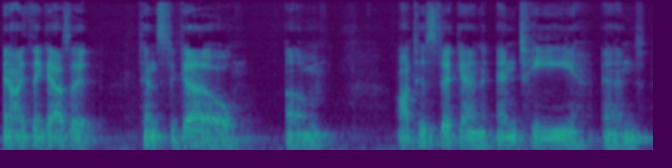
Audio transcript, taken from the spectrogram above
and I think as it tends to go, um, autistic and NT and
